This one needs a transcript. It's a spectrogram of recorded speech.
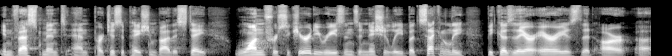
investment and participation by the state. One, for security reasons initially, but secondly, because they are areas that are, uh,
